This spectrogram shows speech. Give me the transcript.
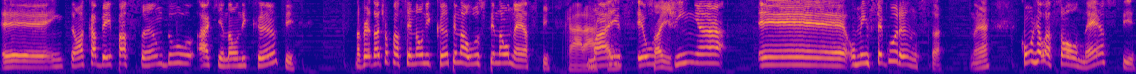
É, então acabei passando aqui na Unicamp. Na verdade, eu passei na Unicamp, na USP e na Unesp. Caraca, Mas eu tinha é, uma insegurança, né? Com relação ao Unesp,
